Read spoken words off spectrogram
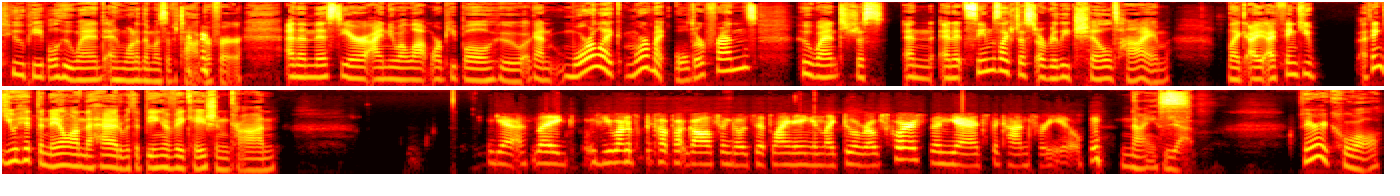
two people who went, and one of them was a photographer. and then this year, I knew a lot more people who, again, more like more of my older friends who went just and and it seems like just a really chill time. Like I, I think you, I think you hit the nail on the head with it being a vacation con. Yeah, like if you want to play putt putt golf and go zip lining and like do a ropes course, then yeah, it's the con for you. Nice. Yeah. Very cool.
